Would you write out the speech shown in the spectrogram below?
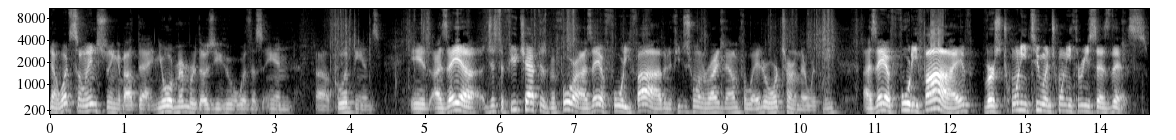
Now, what's so interesting about that, and you'll remember those of you who were with us in uh, Philippians, is Isaiah, just a few chapters before, Isaiah 45, and if you just want to write it down for later or turn there with me, Isaiah 45, verse 22 and 23 says this.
